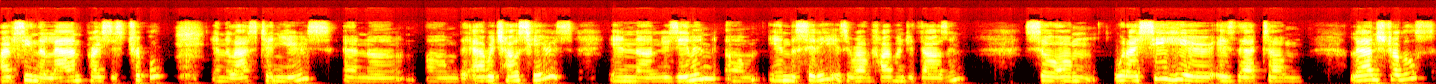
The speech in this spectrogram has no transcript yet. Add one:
I've seen the land prices triple in the last 10 years, and uh, um, the average house here is in uh, New Zealand um, in the city is around 500,000. So what I see here is that land struggles,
